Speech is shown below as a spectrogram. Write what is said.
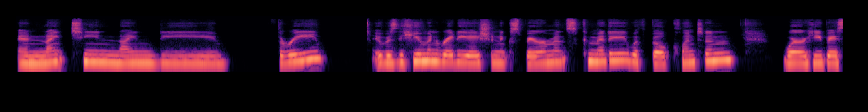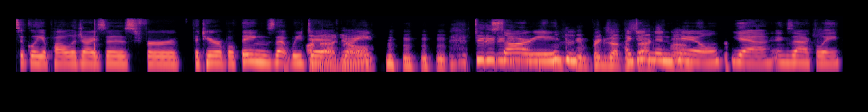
in 1993. It was the Human Radiation Experiments Committee with Bill Clinton, where he basically apologizes for the terrible things that we did. Bad, right? Sorry, brings out the I didn't inhale. Yeah, exactly.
